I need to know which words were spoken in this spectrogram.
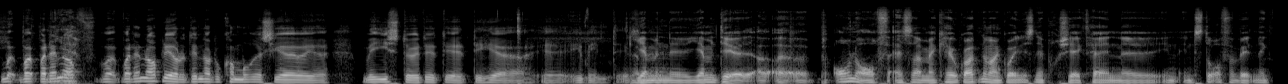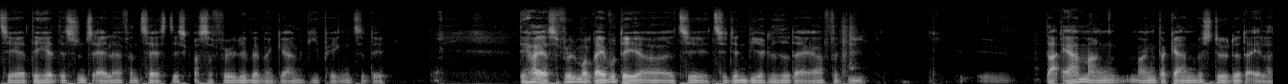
Hvordan, op, hvordan oplever du det, når du kommer ud og siger, øh, vil I støtte det, det her øh, event? Eller jamen, øh, jamen det er on off. Altså, man kan jo godt, når man går ind i sådan et projekt, have en, uh, en, en stor forventning til, at det her, det synes alle er fantastisk, og selvfølgelig vil man gerne give penge til det. Det har jeg selvfølgelig måttet revurdere til, til den virkelighed, der er, fordi øh, der er mange, mange, der gerne vil støtte, der, eller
